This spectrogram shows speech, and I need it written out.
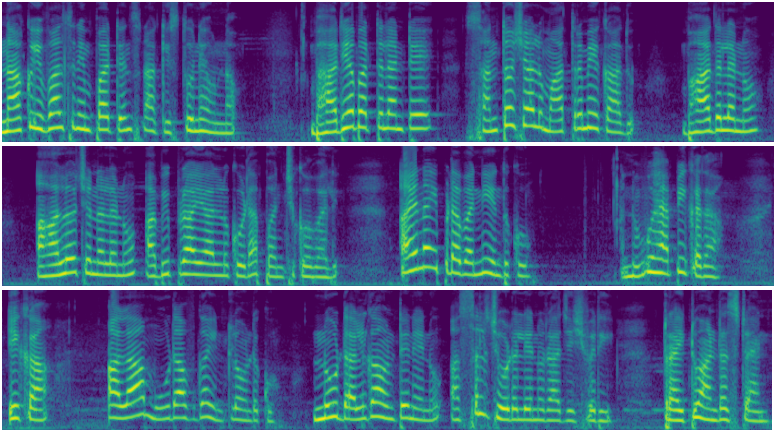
నాకు ఇవ్వాల్సిన ఇంపార్టెన్స్ నాకు ఇస్తూనే ఉన్నావు. భార్యాభర్తలంటే సంతోషాలు మాత్రమే కాదు బాధలను ఆలోచనలను అభిప్రాయాలను కూడా పంచుకోవాలి. అయినా ఇప్పుడు అవన్నీ ఎందుకు? నువ్వు హ్యాపీ కదా? ఇక అలా మూడ్ ఆఫ్గా ఇంట్లో ఉండకు. నువ్వు డల్గా ఉంటే నేను అస్సలు చూడలేను రాజేశ్వరి. ట్రై టు అండర్స్టాండ్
